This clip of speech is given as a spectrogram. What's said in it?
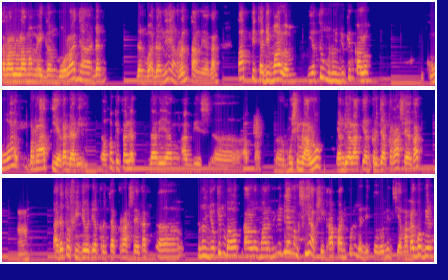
terlalu lama megang bolanya dan dan badannya yang rentan ya kan. Tapi tadi malam dia tuh menunjukin kalau gua berlatih ya kan dari apa kita lihat dari yang habis uh, apa uh, musim lalu yang dia latihan kerja keras ya kan. Hmm. Ada tuh video dia kerja keras ya kan uh, menunjukin bahwa kalau malam ini dia emang siap sih kapan pun dia diturunin siap maka gue bilang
